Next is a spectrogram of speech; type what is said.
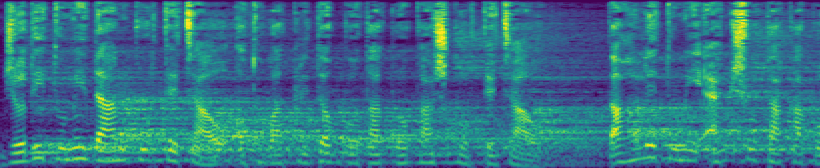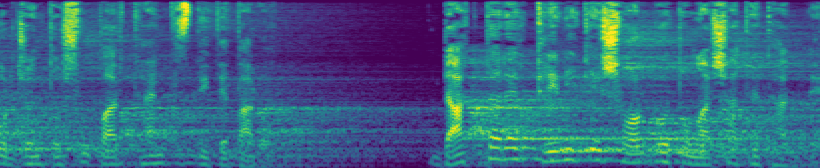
যদি তুমি দান করতে চাও অথবা কৃতজ্ঞতা প্রকাশ করতে চাও, তাহলে তুমি একশো টাকা পর্যন্ত সুপার থ্যাঙ্কস দিতে পারো। ডাক্তারের ক্লিনিকে স্বর্গ তোমার সাথে থাকবে।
